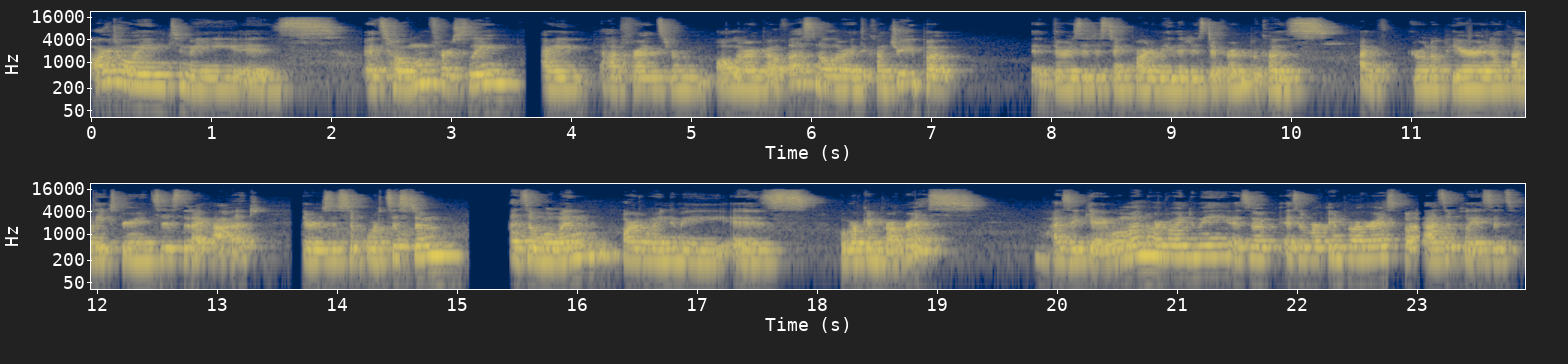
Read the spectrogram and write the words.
Ardoyne to me is it's home firstly. I have friends from all around Belfast and all around the country but there is a distinct part of me that is different because I've grown up here and I've had the experiences that I've had. There is a support system. As a woman, Ardoyne to me is a work in progress. As a gay woman, Ardoyne to me is a, is a work in progress, but as a place, it's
